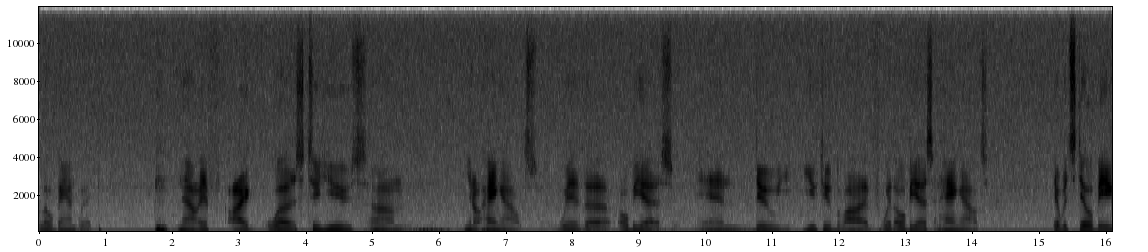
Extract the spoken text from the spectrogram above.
low bandwidth. now, if I was to use, um, you know, Hangouts with uh, OBS and do YouTube Live with OBS and Hangouts, it would still be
